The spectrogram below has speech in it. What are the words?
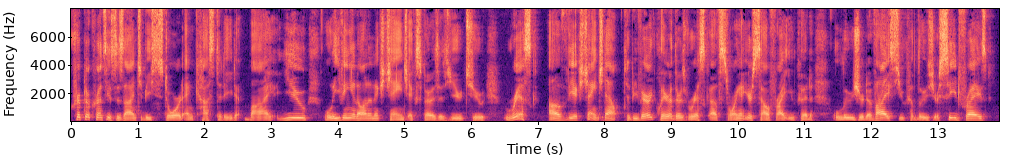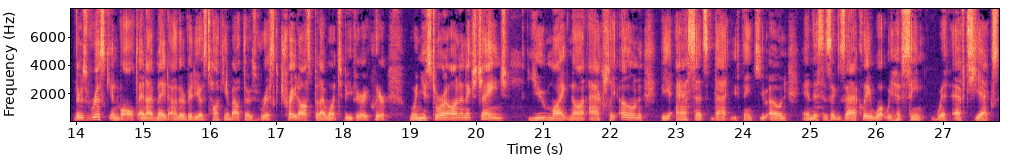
Cryptocurrency is designed to be stored and custodied by you. Leaving it on an exchange exposes you to risk of the exchange. Now, to be very clear, there's risk of storing it yourself, right? You could lose your device, you could lose your seed phrase. There's risk involved, and I've made other videos talking about those risk trade-offs, but I want to be very clear. When you store it on an exchange, you might not actually own the assets that you think you own, and this is exactly what we have seen with FTX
